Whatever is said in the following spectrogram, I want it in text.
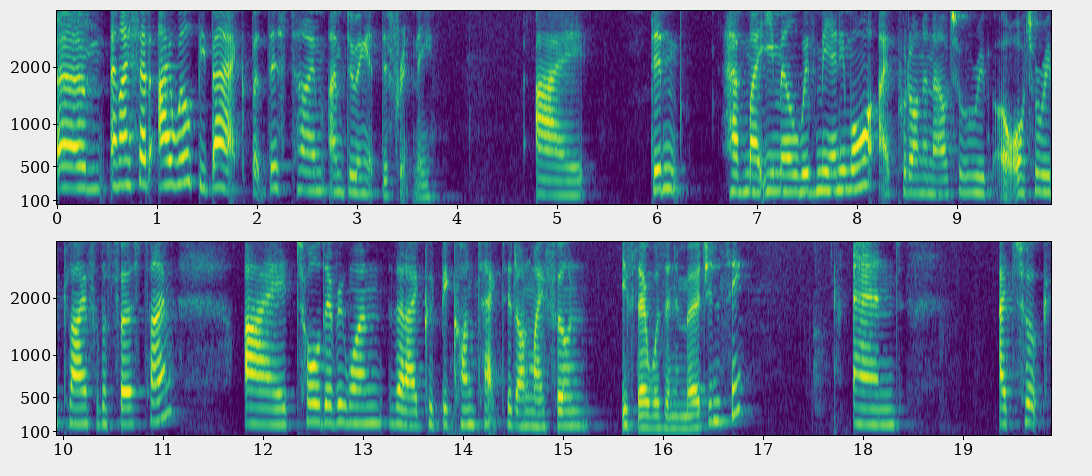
um, and I said, I will be back, but this time I'm doing it differently. I didn't have my email with me anymore. I put on an auto, auto reply for the first time. I told everyone that I could be contacted on my phone if there was an emergency. And I took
